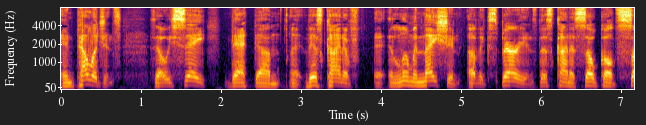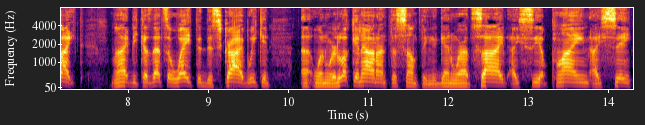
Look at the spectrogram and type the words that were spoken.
intelligence. So we say that um, this kind of uh, illumination of experience, this kind of so-called sight, right? Because that's a way to describe. We can, uh, when we're looking out onto something, again, we're outside. I see a plane. I see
